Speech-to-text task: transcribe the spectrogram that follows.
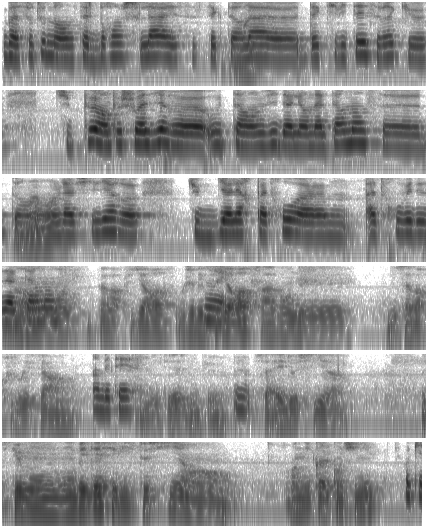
bah, surtout dans cette branche-là et ce secteur-là d'activité, c'est vrai que tu peux un peu choisir où tu as envie d'aller en alternance. dans Ouais, la filière, tu galères pas trop à, à trouver des Non, non, alternances. tu peux avoir plusieurs offres. J'avais Ouais. plusieurs offres avant de, de savoir que je voulais faire un, Un un BTS. BTS donc euh, Mm. ça aide aussi à. Parce que mon, mon BTS existe aussi en, en école continue. Ok.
